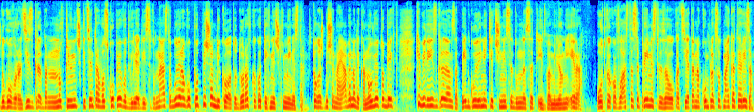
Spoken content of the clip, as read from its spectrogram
Договорот за изградба на нов клинички центар во Скопје во 2017 година го подпиша Никола Тодоров како технички министер. Тогаш беше најавено дека новиот објект ќе биде изграден за 5 години и ќе чини 72 милиони евра. Откако власта се премисли за локацијата на комплексот Мајка Тереза,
